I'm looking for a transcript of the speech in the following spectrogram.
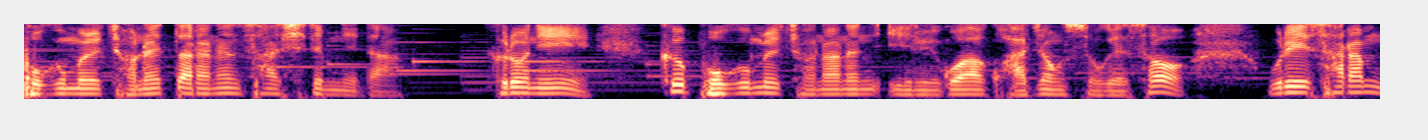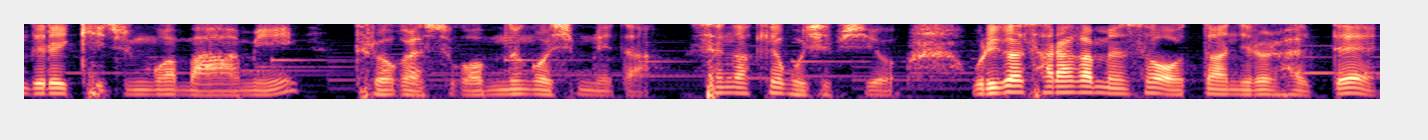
복음을 전했다라는 사실입니다. 그러니 그 복음을 전하는 일과 과정 속에서 우리 사람들의 기준과 마음이 들어갈 수가 없는 것입니다. 생각해 보십시오. 우리가 살아가면서 어떠한 일을 할 때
